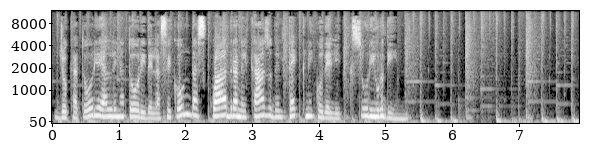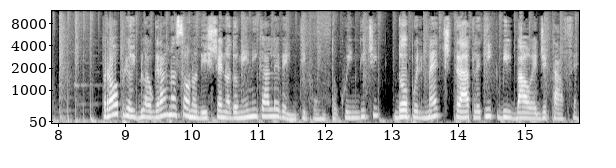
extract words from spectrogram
giocatori e allenatori della seconda squadra nel caso del tecnico degli Xuri Urdin. Proprio i Blaugrana sono di scena domenica alle 20.15, dopo il match tra Athletic Bilbao e Getafe.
